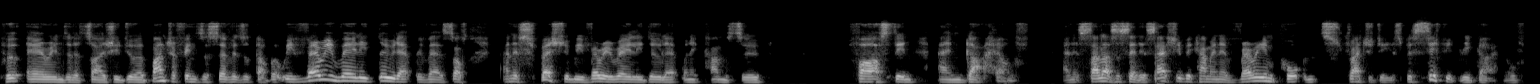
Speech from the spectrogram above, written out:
put air into the tires. You do a bunch of things to service the car, but we very rarely do that with ourselves, and especially we very rarely do that when it comes to fasting and gut health. And it's, as I said, it's actually becoming a very important strategy, specifically gut health,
